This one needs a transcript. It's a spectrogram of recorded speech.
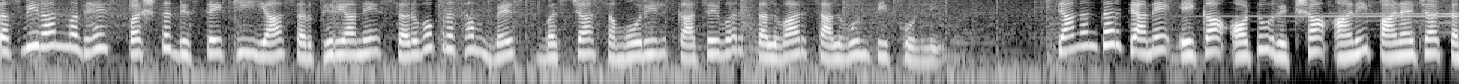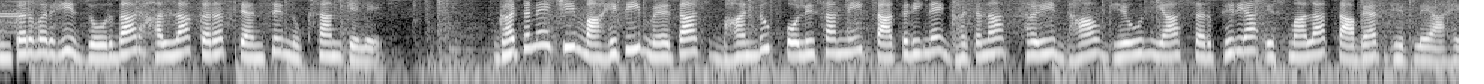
तस्वीरांमध्ये स्पष्ट दिसते की या सरफिर्याने सर्वप्रथम बेस्ट बसच्या समोरील काचेवर तलवार चालवून ती फोडली. त्यानंतर त्याने एका ऑटो रिक्षा आणि पाण्याच्या टंकरवरही जोरदार हल्ला करत त्यांचे नुकसान केले. घटनेची माहिती मिळताच भांडूप पोलिसांनी तातडीने घटनास्थळी धाव घेऊन या सरफिर्या इस्माला ताब्यात घेतले आहे.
